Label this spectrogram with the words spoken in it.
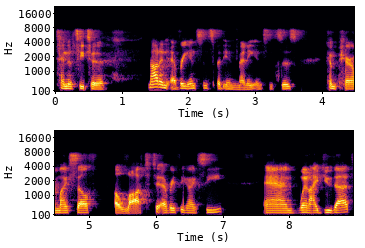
tendency to, not in every instance, but in many instances, compare myself a lot to everything I see. And when I do that,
